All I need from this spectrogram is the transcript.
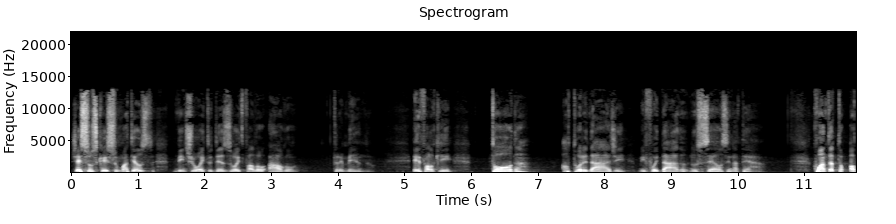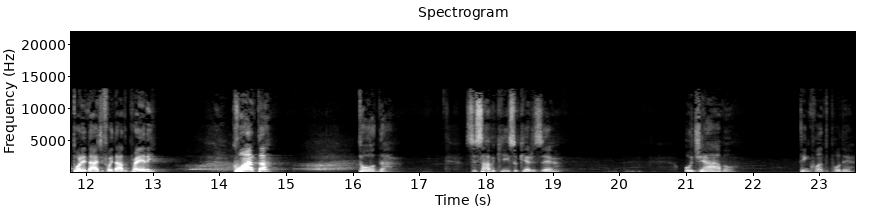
Jesus Cristo, Mateus 28, 18, falou algo tremendo. Ele falou que toda autoridade me foi dada nos céus e na terra. Quanta autoridade foi dada para ele? Quanta? Toda. Você sabe o que isso quer dizer? O diabo tem quanto poder?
